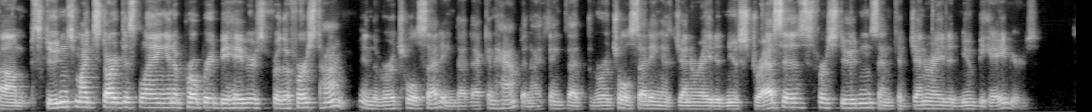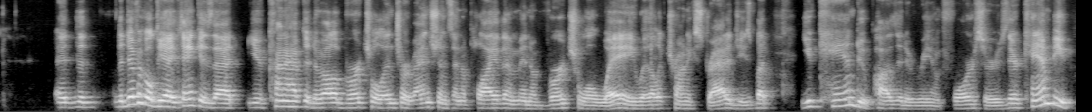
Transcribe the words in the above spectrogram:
Um, students might start displaying inappropriate behaviors for the first time in the virtual setting. That that can happen. I think that the virtual setting has generated new stresses for students and have generated new behaviors. It, the, the difficulty i think is that you kind of have to develop virtual interventions and apply them in a virtual way with electronic strategies but you can do positive reinforcers. There can be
